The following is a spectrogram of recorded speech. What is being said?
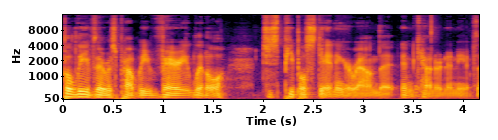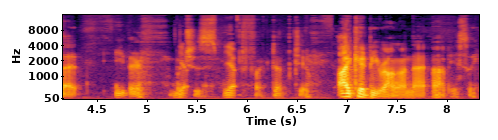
believe there was probably very little just people standing around that encountered any of that either, which yep. is yep. fucked up too. I could be wrong on that, obviously.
